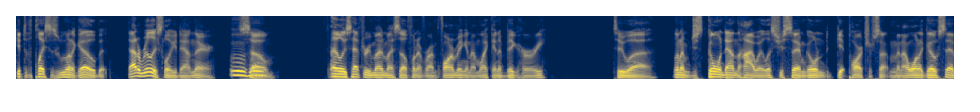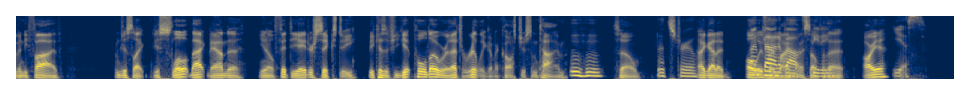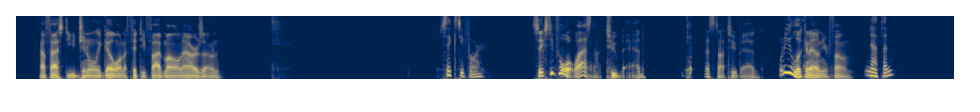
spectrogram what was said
get to the places we want to go, but that'll really slow you down there. Mhm. So I always have to remind myself whenever I'm farming and I'm like in a big hurry to uh when I'm just going down the highway, let's just say I'm going to get parts or something and I want to go 75. I'm just like just slow it back down to, you know, 58 or 60 because if you get pulled over, that's really going to cost you some time. Mm-hmm. So, That's true. I got to always remind myself speeding. of that. Are you? yes. How fast do you generally go on a 55 mile an hour zone? 64. 64. Well, that's not too bad. That's not too bad. What are you looking at on your phone? Nothing.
